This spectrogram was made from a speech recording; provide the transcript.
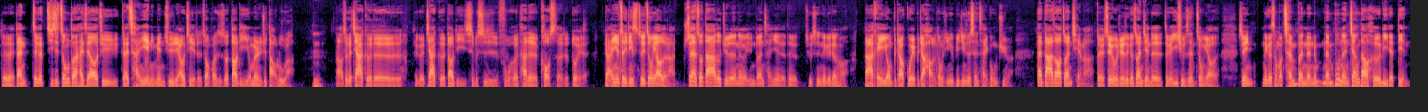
对不对？但这个其实终端还是要去在产业里面去了解的状况是说，到底有没有人去导入啊？嗯，然后这个价格的这个价格到底是不是符合它的 cost 就对了，对啊，因为这一定是最重要的啦。虽然说大家都觉得那个云端产业的的就是那个叫什么？大家可以用比较贵、比较好的东西，因为毕竟是生财工具嘛。但大家都要赚钱啦，对，所以我觉得这个赚钱的这个 issue 是很重要的。所以那个什么成本能能能不能降到合理的点，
